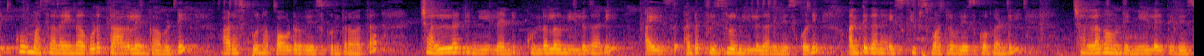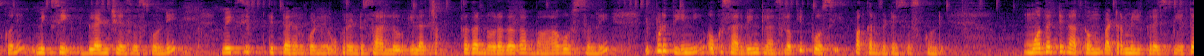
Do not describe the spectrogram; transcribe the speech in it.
ఎక్కువ మసాలా అయినా కూడా తాగలేం కాబట్టి అర స్పూన్ ఆ పౌడర్ వేసుకున్న తర్వాత చల్లటి నీళ్ళు అండి కుండలో నీళ్ళు కానీ ఐస్ అంటే ఫ్రిడ్జ్లో నీళ్ళు కానీ వేసుకోండి. అంతేగాని ఐస్ క్యూబ్స్ మాత్రం వేసుకోకండి. చల్లగా ఉండే నీళ్ళు అయితే వేసుకొని మిక్సీ బ్లెండ్ చేసేసుకోండి. మిక్సీ తిప్పారనుకోండి ఒక రెండు సార్లు ఇలా చక్కగా నొరగగా బాగా వస్తుంది ఇప్పుడు దీన్ని ఒక సర్వింగ్ గ్లాస్లోకి పోసి పక్కన పెట్టేసేసుకోండి. మొదటి రకం బటర్ మిల్క్ రెసిపీ అయితే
